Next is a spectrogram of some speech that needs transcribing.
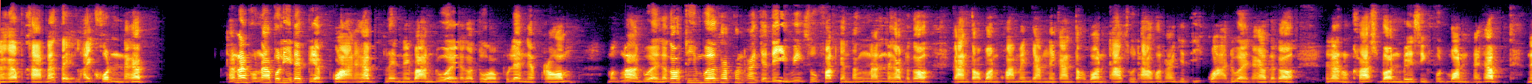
นะครับ ขาดนักเตะหลายคนนะครับ ทางด้านของนาโปลีได้เปรียบกว่านะครับ เล่นในบ้านด้วย แล้วก็ตัวผู้เล่นเนี่ยพร้อมมาก ๆ ด้วย แล้วก็ทีมเวิร์คครับค่อนข้างจะดีวิ่งสู้ฟัดกันทั้งนั้นนะครับ แล้วก็การต่อบอลความแม่นยำในการต่อบอลเท้าสู่เท้าค่อนข้างจะดีกว่าด้วยนะครับ แล้วก็ในด้านของคลาสบอลเบสิกฟุตบอลนะครับใน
